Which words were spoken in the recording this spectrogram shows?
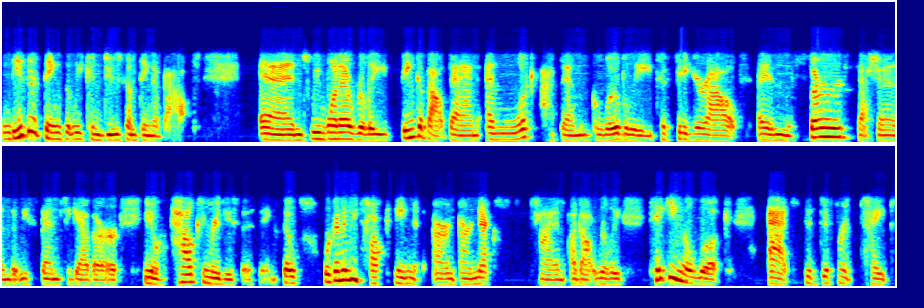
These are things that we can do something about. And we want to really think about them and look at them globally to figure out in the third session that we spend together, you know, how can we reduce those things. So we're going to be talking our, our next time about really taking a look at the different types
